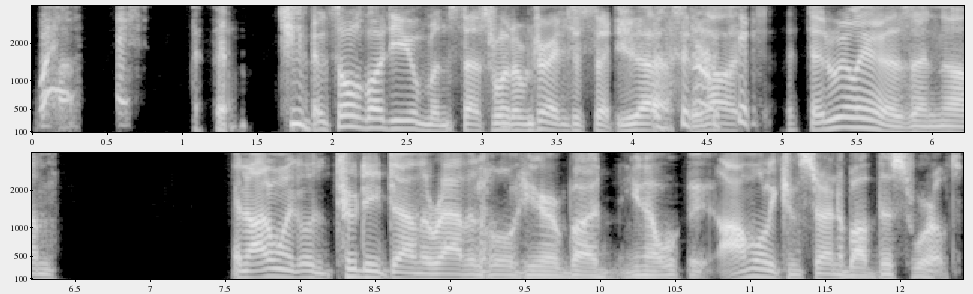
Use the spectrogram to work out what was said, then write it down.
Well. it's all about humans. That's what I'm trying to say. Yes, you know, it, it really is. And, um, and I don't want to go too deep down the rabbit hole here, but you know, I'm only concerned about this world.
